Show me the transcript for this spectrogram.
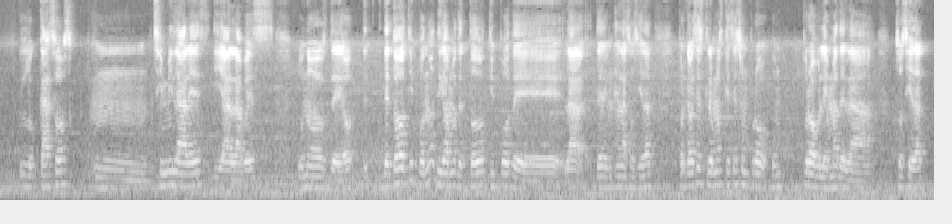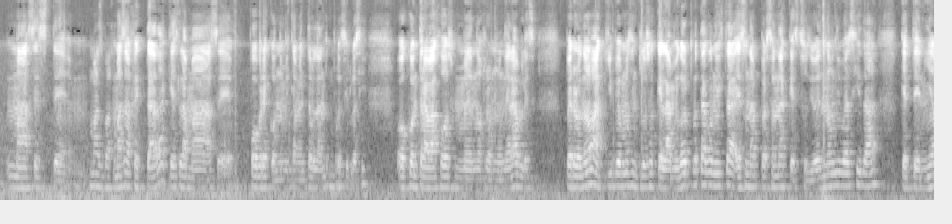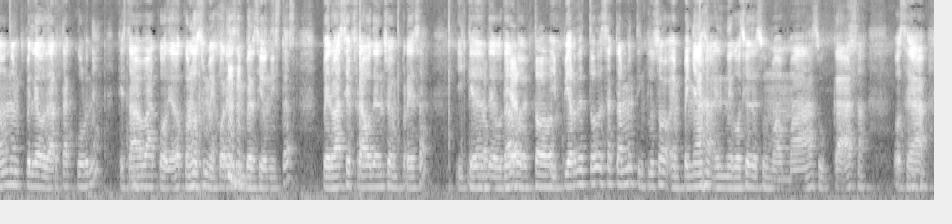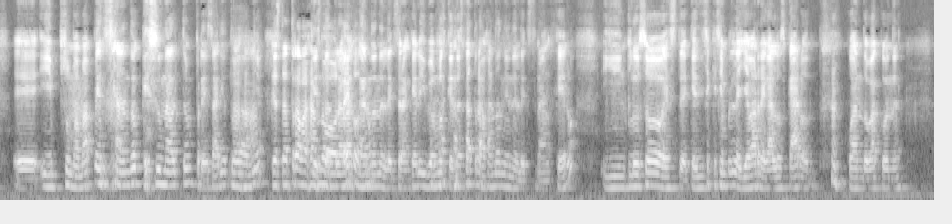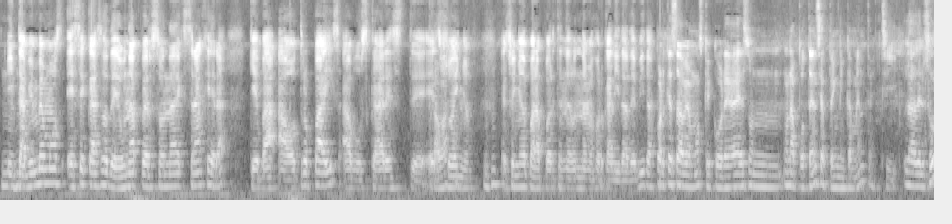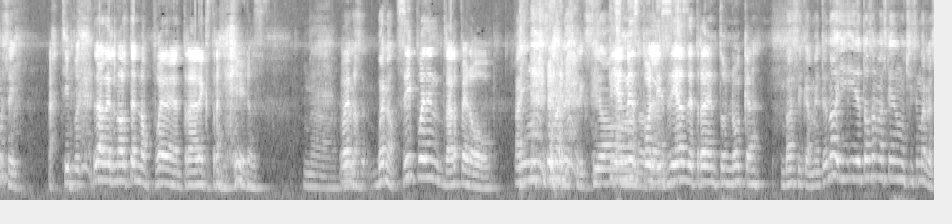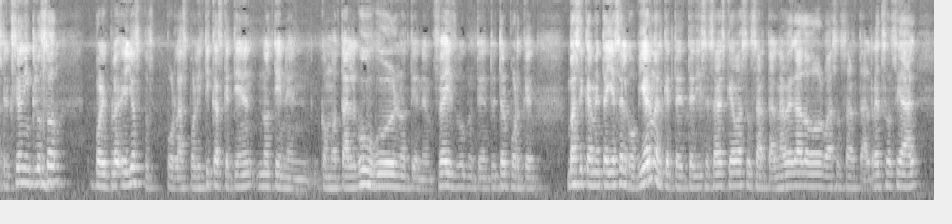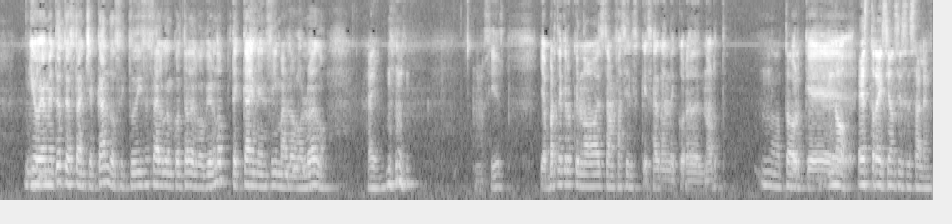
casos mm, similares y a la vez unos de, de, de todo tipo, ¿no? Digamos de todo tipo de la de- en la sociedad, porque a veces creemos que ese es un, pro- un problema de la sociedad más este Más baja. más afectada, que es la más eh, pobre económicamente hablando, por decirlo así, o con trabajos menos remunerables. Pero no, aquí vemos incluso que el amigo del protagonista es una persona que estudió en la universidad, que tenía un empleo de alta curnia, que estaba codeado con los mejores inversionistas, pero hace fraude en su empresa y queda lo endeudado pierde todo. y pierde todo exactamente, incluso empeña el negocio de su mamá, su casa, o sea, eh, y su mamá pensando que es un alto empresario todavía, Ajá, que está que trabajando, está lejos. trabajando ¿no? en el extranjero y vemos que no está trabajando ni en el extranjero, y incluso este que dice que siempre le lleva regalos caros cuando va con él. Y también vemos ese caso de una persona extranjera que va a otro país a buscar este el Trabajo. sueño, el sueño para poder tener una mejor calidad de vida. Porque sabemos que Corea es un- una potencia técnicamente. Sí. La del sur, sí. Sí, pues La del norte no puede entrar extranjeros. No, Bueno. bueno, Sí pueden entrar, pero hay muchísima restricción. tienes o sea, policías detrás en tu nuca. Básicamente, no, y, y de todas formas tienen muchísima restricción, incluso, por ejemplo, ellos, pues, por las políticas que tienen, no tienen como tal Google, no tienen Facebook, no tienen Twitter, porque básicamente ahí es el gobierno el que te, te dice, ¿sabes qué? Vas a usar tal navegador, vas a usar tal red social, y obviamente te están checando, si tú dices algo en contra del gobierno, te caen encima luego, luego. Ay. así es. Y aparte creo que no es tan fácil que salgan de Corea del Norte. No, todo. Porque- No, es traición si se salen.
